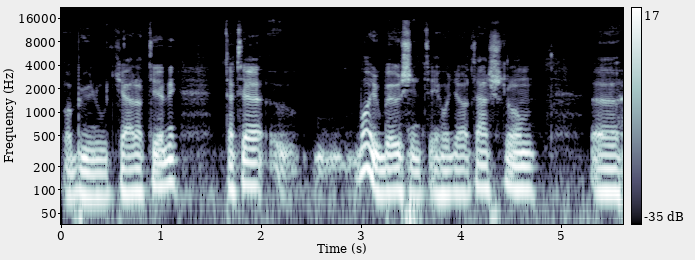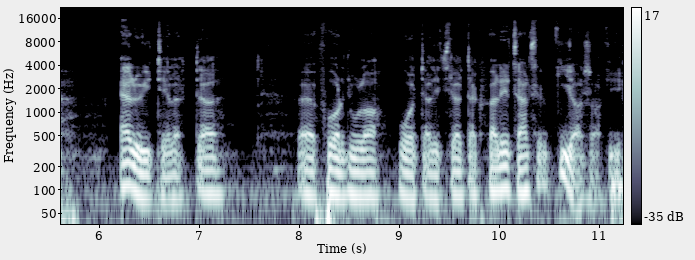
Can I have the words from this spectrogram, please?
a bűn útjára térni. Tehát valljuk be őszintén, hogy a társadalom előítélettel fordul a volt elítéltek felé, tehát ki az, aki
